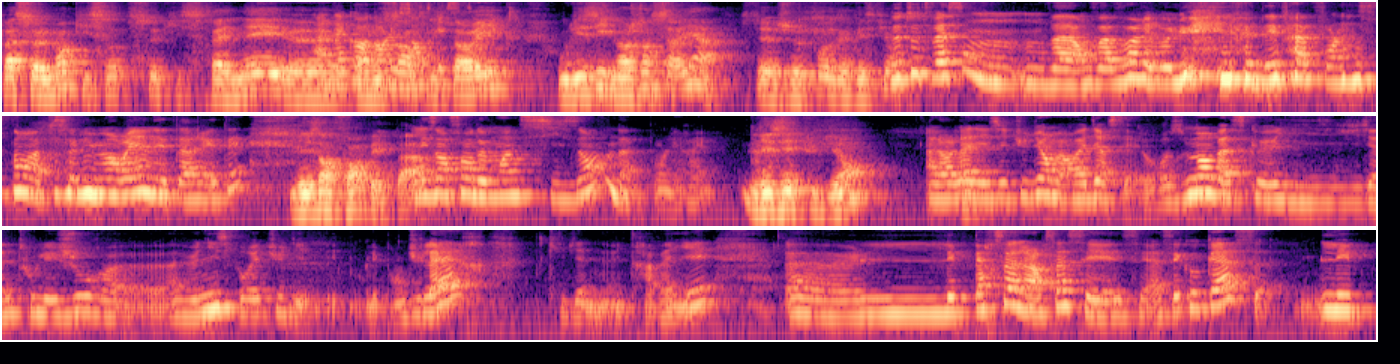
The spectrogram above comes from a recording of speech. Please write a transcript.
pas seulement qui sont, ceux qui seraient nés euh, ah, dans, le centre, historique ou les îles. Non, j'en sais rien. Je pose la question. De toute façon, on va, on va voir évoluer le débat. Pour l'instant, absolument rien n'est arrêté. Les enfants ne payent pas. Les enfants de moins de 6 ans, bah, pour les règles. Les étudiants alors là, les étudiants, bah, on va dire, c'est heureusement parce qu'ils viennent tous les jours euh, à Venise pour étudier les pendulaires, qui viennent y travailler. Euh, les personnes, alors ça c'est assez cocasse, les,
